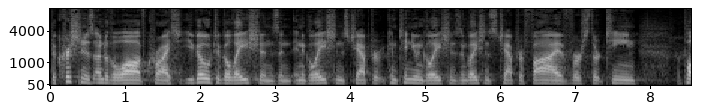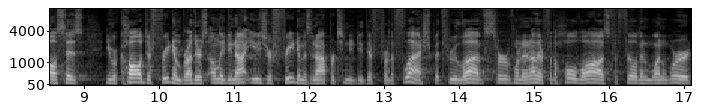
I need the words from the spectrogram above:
the Christian is under the law of Christ. You go to Galatians, and in Galatians chapter, continuing Galatians, in Galatians chapter 5, verse 13, Paul says, You were called to freedom, brothers, only do not use your freedom as an opportunity for the flesh, but through love serve one another. For the whole law is fulfilled in one word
